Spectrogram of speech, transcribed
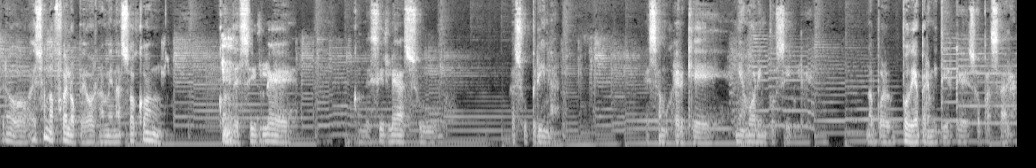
Pero eso no fue lo peor. Amenazó con, con decirle con decirle a su a su prima, esa mujer que mi amor imposible no podía permitir que eso pasara.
